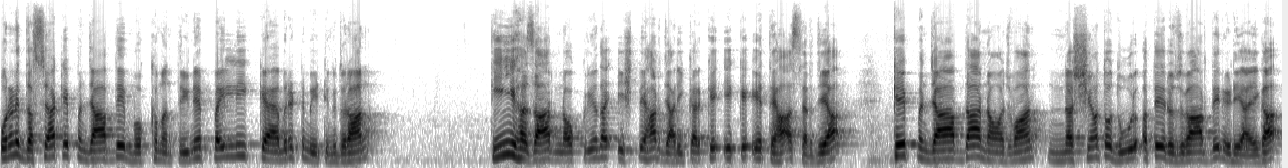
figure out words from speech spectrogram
ਉਹਨਾਂ ਨੇ ਦੱਸਿਆ ਕਿ ਪੰਜਾਬ ਦੇ ਮੁੱਖ ਮੰਤਰੀ ਨੇ ਪਹਿਲੀ ਕੈਬਨਿਟ ਮੀਟਿੰਗ ਦੌਰਾਨ 30000 ਨੌਕਰੀਆਂ ਦਾ ਇਸ਼ਤਿਹਾਰ ਜਾਰੀ ਕਰਕੇ ਇੱਕ ਇਤਿਹਾਸ ਸਿਰਜਿਆ ਕਿ ਪੰਜਾਬ ਦਾ ਨੌਜਵਾਨ ਨਸ਼ਿਆਂ ਤੋਂ ਦੂਰ ਅਤੇ ਰੋਜ਼ਗਾਰ ਦੇ ਨੇੜੇ ਆਏਗਾ।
